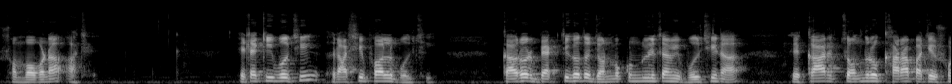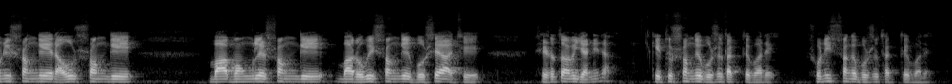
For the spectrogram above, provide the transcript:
সম্ভাবনা আছে। এটা কি বলছি? রাশিফল বলছি। কারোর ব্যক্তিগত জন্মকুণ্ডলিতে আমি বলছি না যে কার চন্দ্র খারাপ আছে, শনির সঙ্গে, রাহুর সঙ্গে, বা মঙ্গলের সঙ্গে, বা রবির সঙ্গে বসে আছে, সেটা তো আমি জানি না। কেতুর সঙ্গে বসে থাকতে পারে, শনির সঙ্গে বসে থাকতে পারে।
